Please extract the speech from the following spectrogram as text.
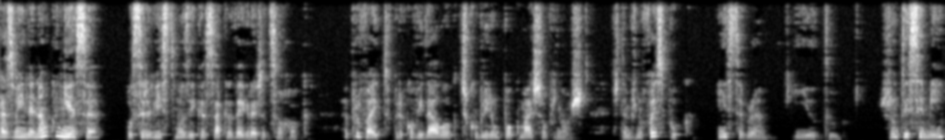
Caso ainda não conheça o Serviço de Música Sacra da Igreja de São Roque, aproveito para convidá-lo a descobrir um pouco mais sobre nós. Estamos no Facebook, Instagram e YouTube. Juntem-se a mim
